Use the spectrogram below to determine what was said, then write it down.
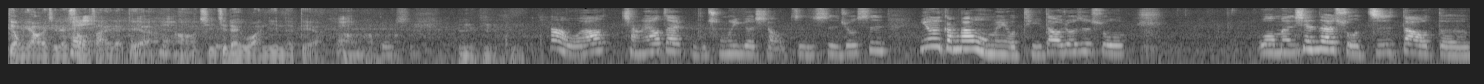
重要的一个所在的，对啊。哦，是这个原因的，对啊。嗯嗯嗯。那我要想要再补充一个小知识，就是因为刚刚我们有提到，就是说。我们现在所知道的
